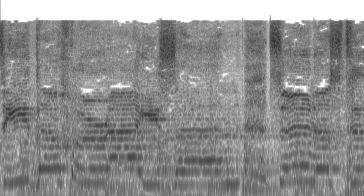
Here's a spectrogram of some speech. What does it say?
see the horizon. Turn us to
